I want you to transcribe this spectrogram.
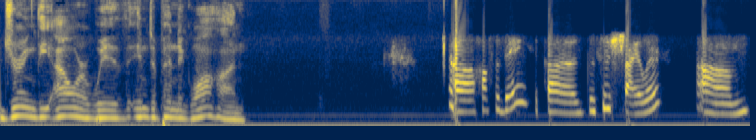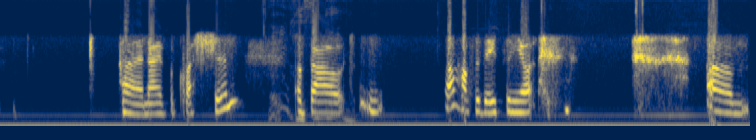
during the hour with Independent Guahan. Uh, day. Uh, this is Shyler. Um, uh, and I have a question hey, about. Oh, day, senor. um,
